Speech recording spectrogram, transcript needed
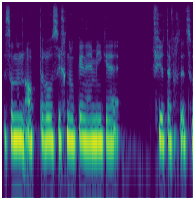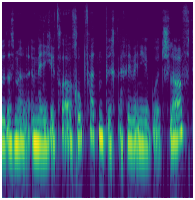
so einen Apero sich noch genehmigen führt einfach dazu, dass man einen weniger klaren Kopf hat und vielleicht ein bisschen weniger gut schlaft.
